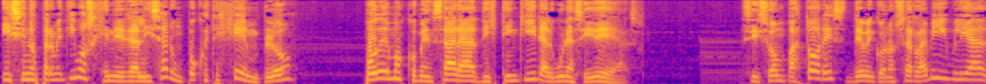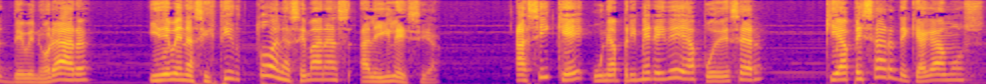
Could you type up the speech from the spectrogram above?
Y si nos permitimos generalizar un poco este ejemplo, podemos comenzar a distinguir algunas ideas. Si son pastores, deben conocer la Biblia, deben orar y deben asistir todas las semanas a la iglesia. Así que una primera idea puede ser que a pesar de que hagamos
